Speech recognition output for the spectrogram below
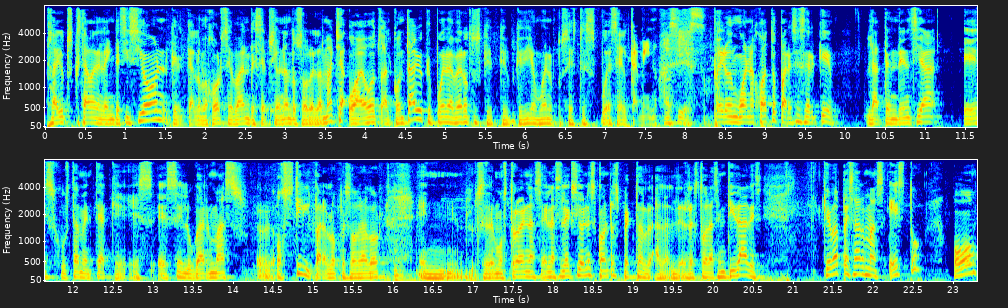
pues, hay otros que estaban en la indecisión, que, que a lo mejor se van decepcionando sobre la marcha, o otros- al contrario, que puede haber otros que, que- que digan, bueno, pues este es- puede ser el camino. Así es. Pero en Guanajuato parece ser que la tendencia es justamente a que es, es el lugar más eh, hostil para López Obrador. En- se demostró en las, en las elecciones con respecto al, al- resto de las entidades. ¿Qué va a pesar más esto o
